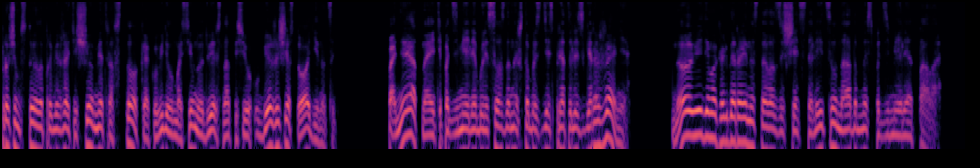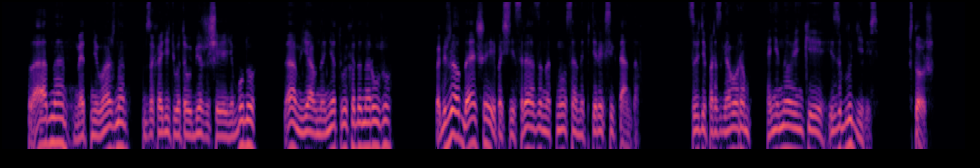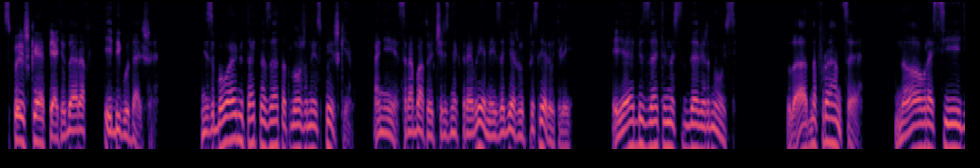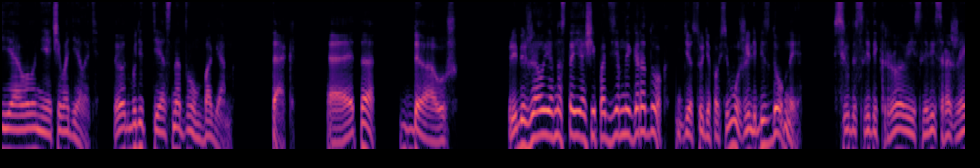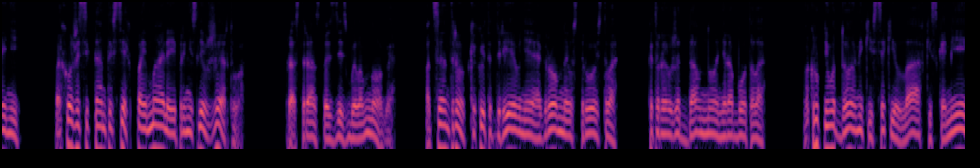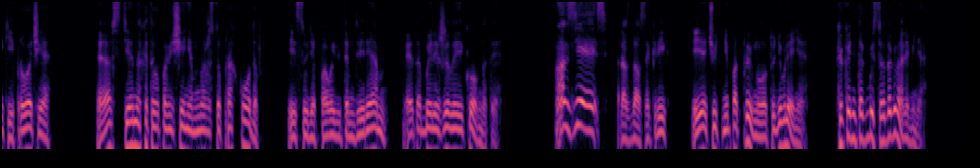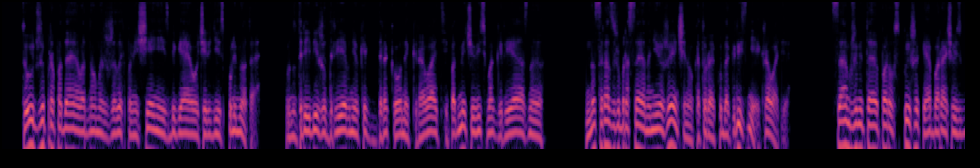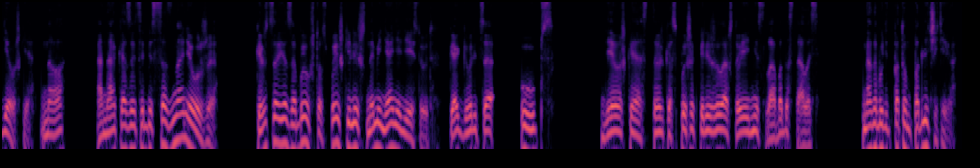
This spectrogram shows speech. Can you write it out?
Впрочем, стоило пробежать еще метров сто, как увидел массивную дверь с надписью «Убежище 111». Понятно, эти подземелья были созданы, чтобы здесь прятались горожане. Но, видимо, когда Рейна стала защищать столицу, надобность подземелья отпала. Ладно, это не важно. Заходить в это убежище я не буду. Там явно нет выхода наружу. Побежал дальше и почти сразу наткнулся на пятерых сектантов. Судя по разговорам, они новенькие и заблудились. Что ж, вспышка, пять ударов и бегу дальше. Не забываю метать назад отложенные вспышки. Они срабатывают через некоторое время и задерживают преследователей. И я обязательно сюда вернусь. Ладно, Франция. Но в России дьяволу нечего делать. Тут будет тесно двум богам. Так, а это... Да уж. Прибежал я в настоящий подземный городок, где, судя по всему, жили бездомные. Всюду следы крови и следы сражений. Похоже, сектанты всех поймали и принесли в жертву. Пространства здесь было много. По центру какое-то древнее, огромное устройство, которое уже давно не работало. Вокруг него домики, всякие лавки, скамейки и прочее. А в стенах этого помещения множество проходов, и, судя по выбитым дверям, это были жилые комнаты. «Он здесь!» — раздался крик, и я чуть не подпрыгнул от удивления. Как они так быстро догнали меня? Тут же пропадаю в одном из жилых помещений, избегая очереди из пулемета. Внутри вижу древнюю, как драконы, кровать и подмечу весьма грязную, но сразу же бросаю на нее женщину, которая куда грязнее кровати. Сам же метаю пару вспышек и оборачиваюсь к девушке. Но она оказывается без сознания уже. Кажется, я забыл, что вспышки лишь на меня не действуют. Как говорится, упс. Девушка столько вспышек пережила, что ей не слабо досталось. Надо будет потом подлечить ее.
